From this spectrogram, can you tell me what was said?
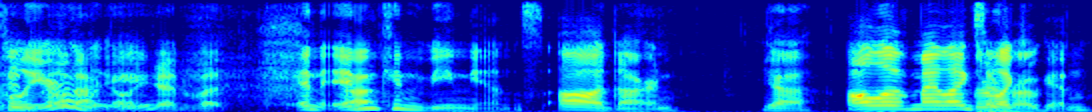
didn't know that Clearly. going in, but An inconvenience. Oh darn. yeah. All of my legs They're are like, broken.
